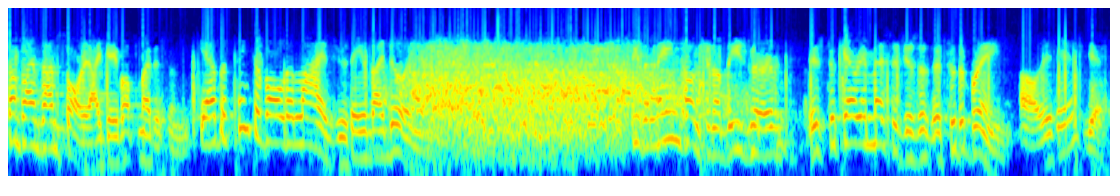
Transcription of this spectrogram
Sometimes I'm sorry I gave up medicine. Yeah, but think of all the lives you saved by doing it. See, the main function of these nerves is to carry messages uh, to the brain. Oh, it is? Yes.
